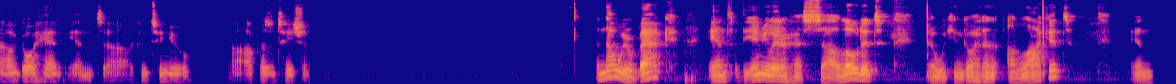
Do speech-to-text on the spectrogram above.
uh, go ahead and uh, continue our presentation. And now we're back and the emulator has uh, loaded. we can go ahead and unlock it and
